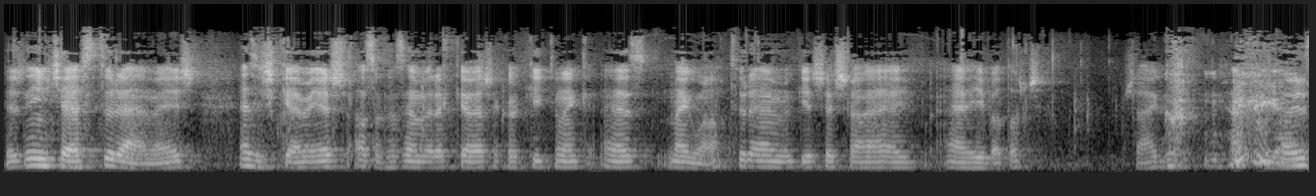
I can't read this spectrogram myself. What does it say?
és nincs ez türelme, és ez is kevés, azok az emberek kevesek, akiknek ez megvan a türelmük is, és a elhivatottságuk. Hát igen.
